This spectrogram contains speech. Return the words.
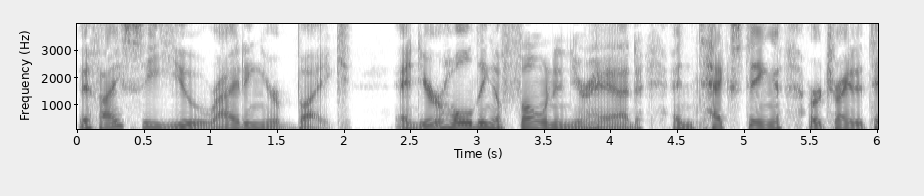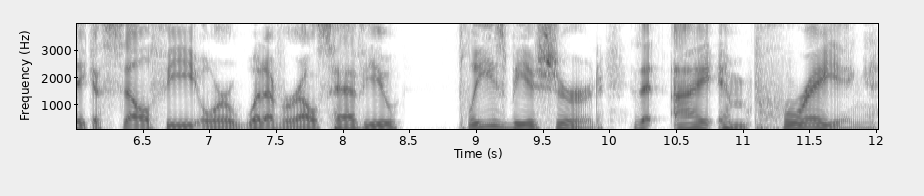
If I see you riding your bike and you're holding a phone in your hand and texting or trying to take a selfie or whatever else have you, please be assured that I am praying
